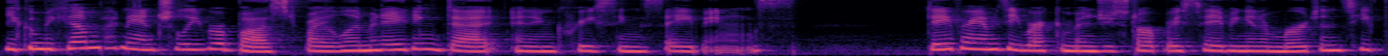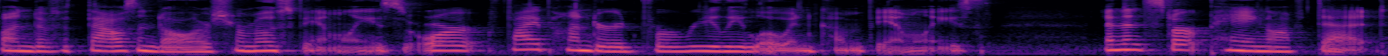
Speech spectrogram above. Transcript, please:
You can become financially robust by eliminating debt and increasing savings. Dave Ramsey recommends you start by saving an emergency fund of $1,000 for most families, or $500 for really low income families and then start paying off debt.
